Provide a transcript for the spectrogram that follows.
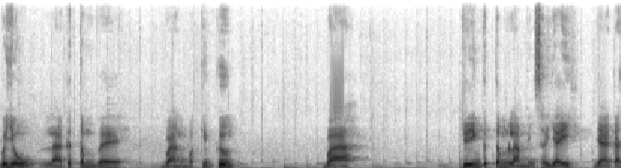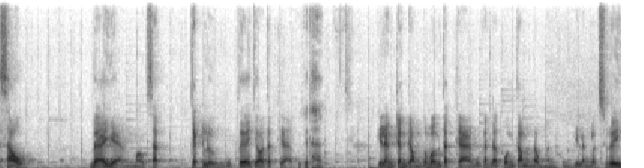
Ví dụ là kích tâm về vàng và kim cương và chuyên kích tâm làm những sợi dây da cá sấu đa dạng màu sắc chất lượng quốc tế cho tất cả quý khách hàng Kỳ lăng trân trọng cảm ơn tất cả quý khách đã quan tâm đồng hành cùng Kỳ lăng Luxury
